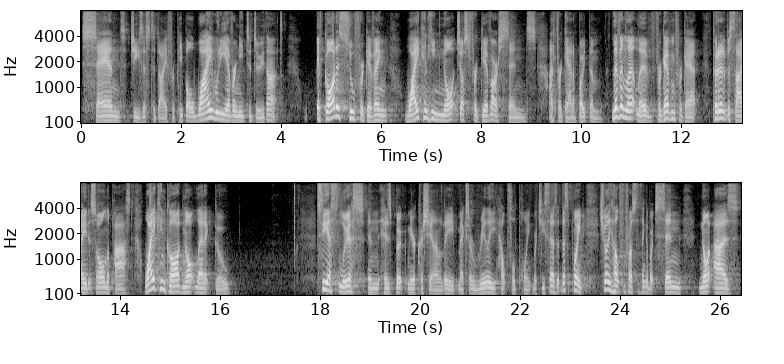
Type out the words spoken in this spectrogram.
send Jesus to die for people? Why would he ever need to do that? If God is so forgiving, why can he not just forgive our sins and forget about them? Live and let live, forgive and forget, put it aside, it's all in the past. Why can God not let it go? C.S. Lewis, in his book Mere Christianity, makes a really helpful point, which he says at this point, it's really helpful for us to think about sin not as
